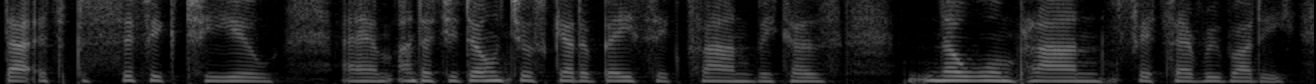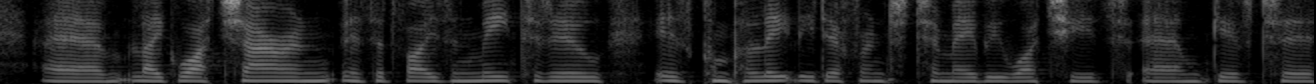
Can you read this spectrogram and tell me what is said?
that it's specific to you um, and that you don't just get a basic plan because no one plan fits everybody. Um, like what Sharon is advising me to do is completely different to maybe what she'd um, give to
